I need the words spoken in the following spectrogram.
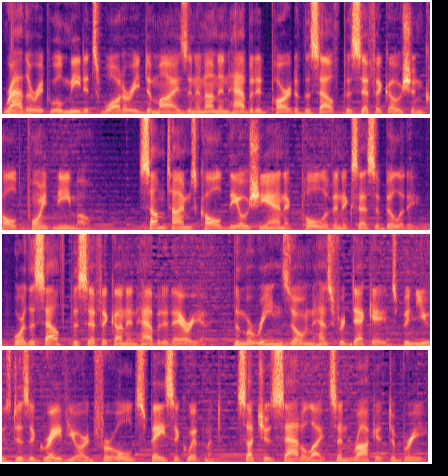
Rather it will meet its watery demise in an uninhabited part of the South Pacific Ocean called Point Nemo. Sometimes called the oceanic pole of inaccessibility or the South Pacific uninhabited area, the marine zone has for decades been used as a graveyard for old space equipment such as satellites and rocket debris.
